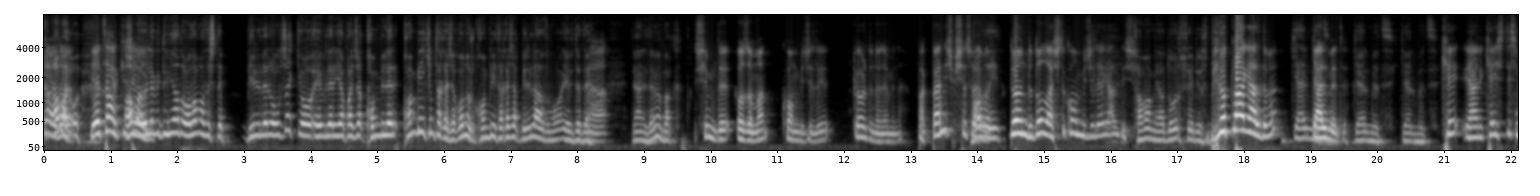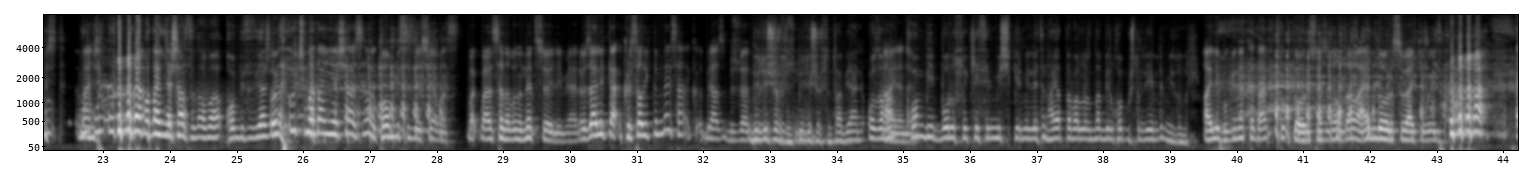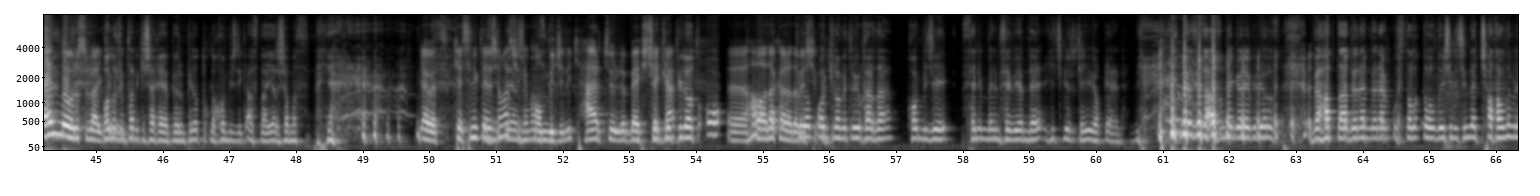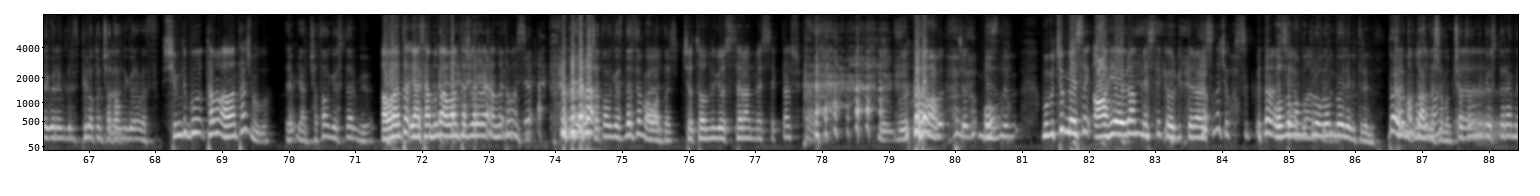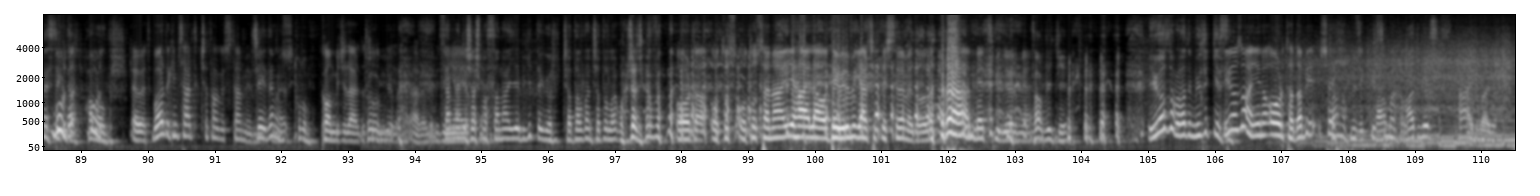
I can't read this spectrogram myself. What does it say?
Tabii, Ama tabii. o- Yeter ki şey ama olsun. öyle bir dünyada olamaz işte. Birileri olacak ki o evleri yapacak. Kombileri kombiyi kim takacak Onur? Kombiyi takacak biri lazım o evde de. Ha, Yani değil mi bak. Şimdi o zaman kombiciliği gördün önemini. Bak ben hiçbir şey söylemedim. Vallahi Döndü dolaştı kombiciliğe geldi iş. tamam ya doğru söylüyorsun. Pilotluğa geldi mi? Gelmedi. Gelmedi. Gelmedi. Gelmedi. Ke yani case dismissed. U- Bence. u- uç- uçmadan yaşarsın ama kombisiz yaş. Uç- uçmadan yaşarsın ama kombisiz yaşayamazsın. Bak ben sana bunu net söyleyeyim yani. Özellikle kırsal iklimdeysen biraz büzüşürsün. Büzüşürsün, büzüşürsün tabii yani. O zaman Aynen öyle. kombi borusu kesilmiş bir milletin hayat damarlarından biri kopmuştur diyebilir miyiz Onur? Ali bugüne kadar çok doğru sözün oldu ama en doğrusu belki buydu. en doğrusu belki Onurcuğum tabii ki şaka yapıyorum. Pilotlukla kombicilik asla yarışamaz. Evet kesinlikle, Kesinlikle yaşamaz çünkü yaşamaz. kombicilik her türlü beş Çünkü çeker. pilot o Ee, havada karada beş pilot çeker. 10 kilometre yukarıda. Kombici senin benim seviyemde hiçbir şeyi yok yani. Göz hizasında görebiliyoruz. Ve hatta dönem dönem ustalıkta olduğu işin içinde çatalını bile görebiliriz. Pilotun çatalını göremezsin. Şimdi bu tamam avantaj mı bu? E, Yani çatal göstermiyor. Avantaj yani sen bunu avantaj olarak anlatamazsın. Çatal gösterse mi avantaj? Evet, Çatalını gösteren meslekler süper. bu, bu, Tamam. bu çok gizli. Bu bütün meslek ahi evren meslek örgütleri arasında çok sık. O zaman bu programı böyle bitirelim. Böyle Tamam, burada zaman, anlaşalım. Çatalını e, gösteren meslekler burada, havalıdır. Evet. Bu arada kimse artık çatal göstermiyor. Şey değil mi? biliyorsun. Tulum. Kombicilerde Tulum tulum. Ha, böyle bir Sen bence yok şaşmaz sanayiye bir git de gör. Çataldan çatala koşacaksın. yani. Orada otos, otosanayi hala o devrimi gerçekleştiremedi. O Net biliyorum yani. Tabii ki. İyi o zaman hadi müzik girsin. İyi o zaman yine ortada bir şey Tamam. müzik girsin Tamam. bakalım. Hadi görüşürüz. Haydi bay bay.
